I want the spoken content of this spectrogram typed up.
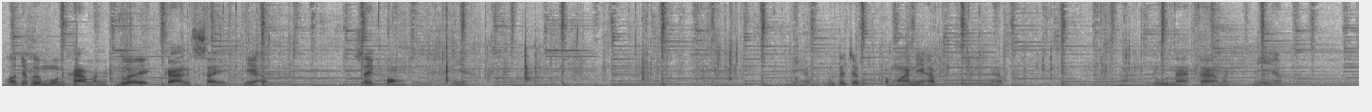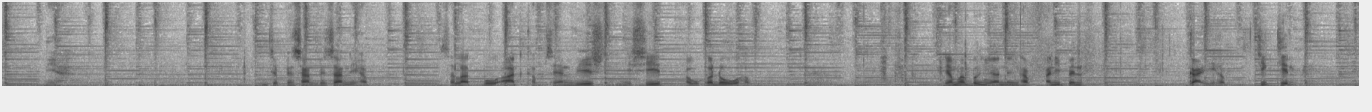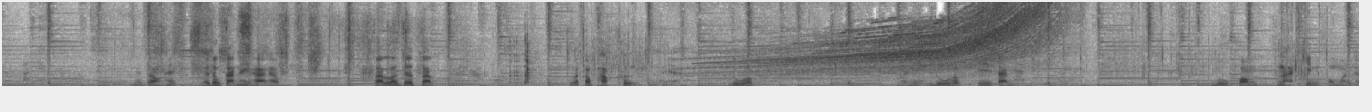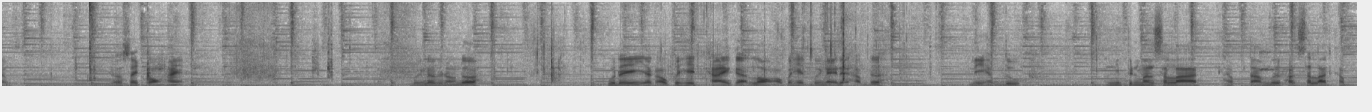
เราจะเพิ่มมูลค่ามันด้วยการใส่เนี่ยครับ ใส่กล่องเนี่ยนี่ครับมันก็จะประมาณนี้ครับ ดูหน้าตามันนี่ครับ เนี่ยจะเป็นสันเป็นสันนี่ครับ สลัดปูอัดครับแซนด์วิชมีชีสอะโวคาโดครับ เดี๋ยวมาเบิ่งอีกอันหนึงครับ อันนี้เป็นไก่ครับชิคเก้นไม่ต้องให้ไม่ต้องตัดให้ขาดครับ ตัดเราจะตัด แล้วก็พับครึ่งเนี่ยดูครับ อันนี้ดูครับสีสัน ดูความน่ากินของมันครับ เดี๋ยวใส่กล่องให้เบิ่งเด้อพี่น้องเด้อผู้ใดอยากเอาไปเฮ็ดขายก็ลองเอาไปเฮ็ดเบิ่งไหนได้ครับเด้อนี่ครับดู อันนี้เป็นมันสลัดครับตามด้วยผักสลัดครับ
